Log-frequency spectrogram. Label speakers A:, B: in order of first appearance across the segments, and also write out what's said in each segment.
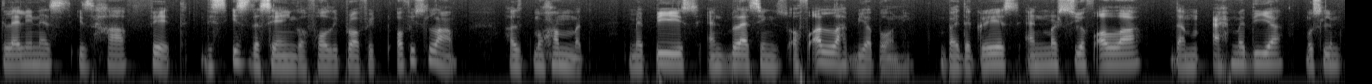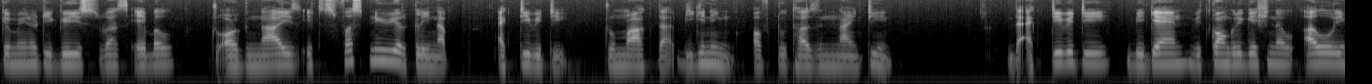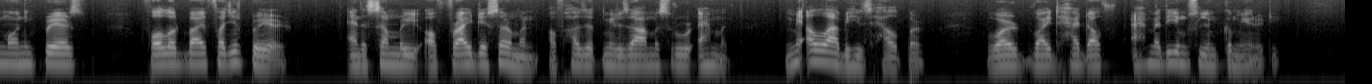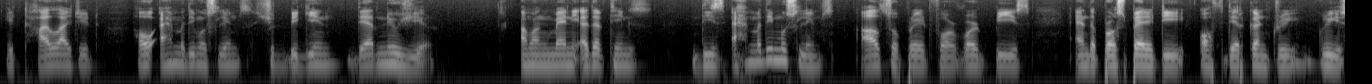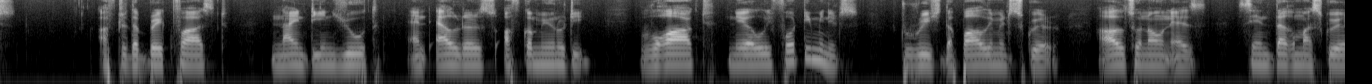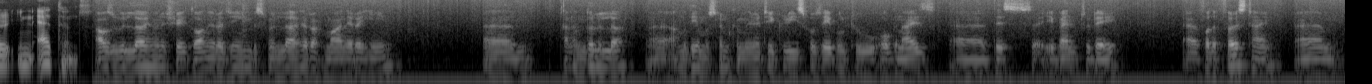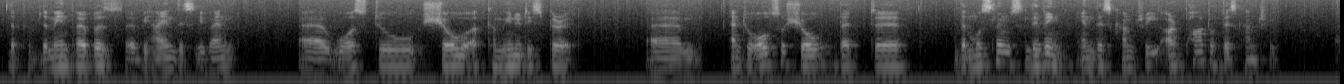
A: cleanliness is half faith. This is the saying of Holy Prophet of Islam, Hazrat Muhammad. May peace and blessings of Allah be upon him. By the grace and mercy of Allah, the Ahmadiyya Muslim community Greece was able to organize its first New Year cleanup activity to mark the beginning of 2019. The activity began with congregational early morning prayers, followed by Fajr prayer and the summary of Friday sermon of Hazrat Mirza Masroor Ahmad. May Allah be his helper, worldwide head of Ahmadi Muslim community. It highlighted how Ahmadi Muslims should begin their new year. Among many other things, these Ahmadi Muslims also prayed for world peace and the prosperity of their country, Greece. After the breakfast, 19 youth and elders of community walked nearly 40 minutes to reach the Parliament Square, also known as Syntagma Square in Athens.
B: Um, Alhamdulillah, uh, Ahmadiyya Muslim Community Greece was able to organize uh, this uh, event today uh, for the first time. Um, the, the main purpose uh, behind this event uh, was to show a community spirit um, and to also show that uh, the Muslims living in this country are part of this country.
